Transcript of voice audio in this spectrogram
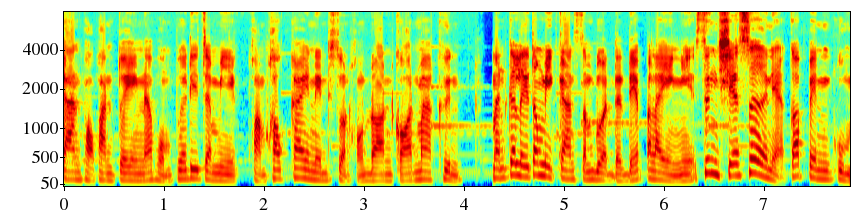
การเผ่าพันธุ์ตัวเองนะผมเพื่อที่จะมีความเข้าใกล้ในส่วนของดอนกอสมากขึ้น มันก็เลยต้องมีการสำรวจเดอะเดฟอะไรอย่างนี้ ซึ่งเชสเซอร์เนี่ยก็เป็นกลุ่ม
